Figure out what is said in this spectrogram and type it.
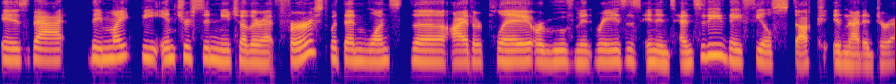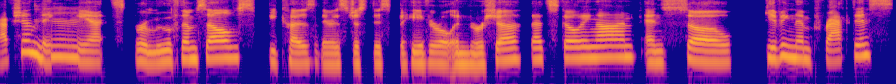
is that they might be interested in each other at first, but then once the either play or movement raises in intensity, they feel stuck in that interaction. They Mm. can't remove themselves because there's just this behavioral inertia that's going on. And so giving them practice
